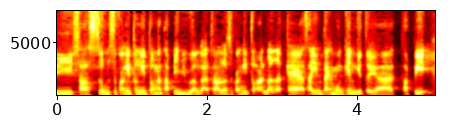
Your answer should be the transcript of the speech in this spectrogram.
di Salsum suka ngitung-hitungan tapi juga nggak terlalu suka ngitungan banget kayak Saintek mungkin gitu ya. Tapi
